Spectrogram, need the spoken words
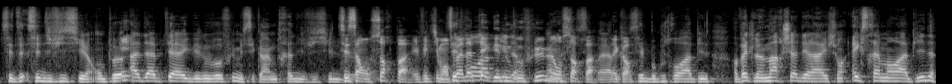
C'est difficile. On peut adapter avec des nouveaux flux, mais c'est quand même très difficile. C'est ça, on sort pas. Effectivement, on peut adapter avec des nouveaux flux, mais on sort pas. D'accord. C'est beaucoup trop rapide. En fait, le marché a des réactions extrêmement rapides.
